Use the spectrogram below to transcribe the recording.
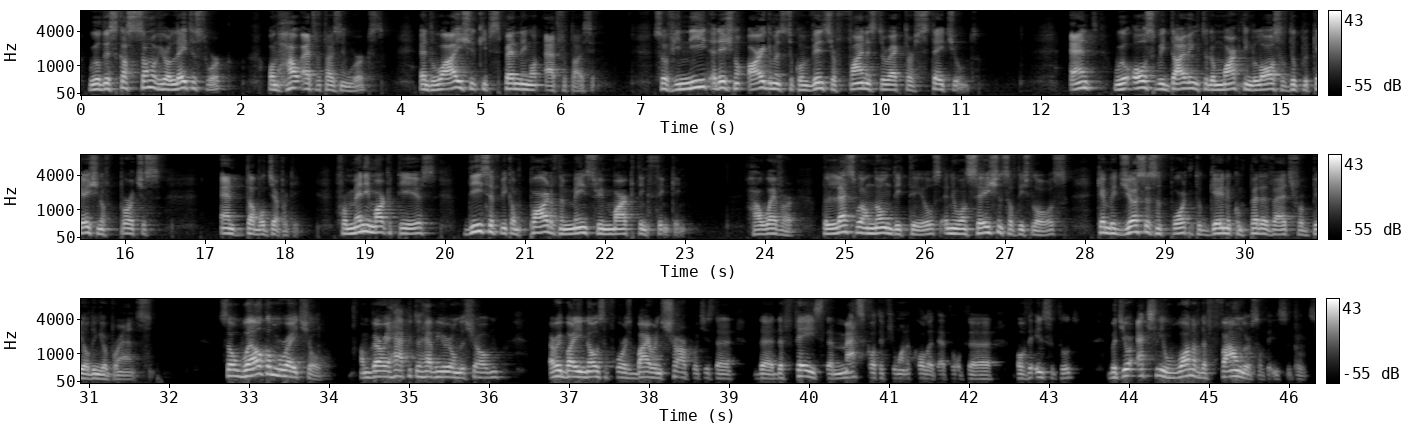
We'll discuss some of your latest work on how advertising works and why you should keep spending on advertising. So if you need additional arguments to convince your finance director, stay tuned. And we'll also be diving into the marketing laws of duplication of purchase and double jeopardy. For many marketeers, these have become part of the mainstream marketing thinking. However, the less well known details and nuances of these laws can be just as important to gain a competitive edge for building your brands. So, welcome, Rachel. I'm very happy to have you here on the show. Everybody knows, of course, Byron Sharp, which is the the the face, the mascot, if you want to call it, of the of the institute. But you're actually one of the founders of the institute.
